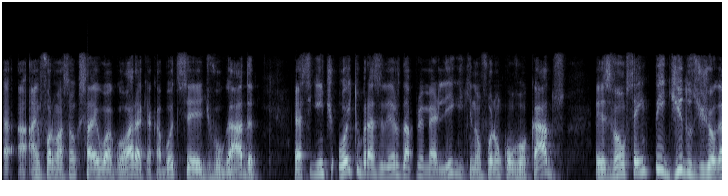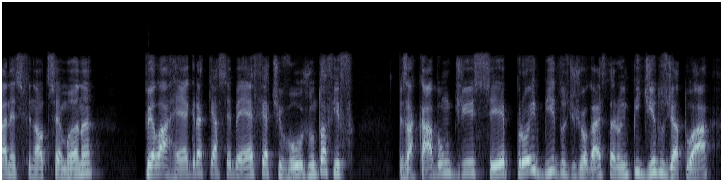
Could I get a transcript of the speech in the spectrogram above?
A, a, informação que saiu agora, que acabou de ser divulgada, é a seguinte: oito brasileiros da Premier League que não foram convocados, eles vão ser impedidos de jogar nesse final de semana pela regra que a CBF ativou junto à FIFA. Eles acabam de ser proibidos de jogar, estarão impedidos de atuar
